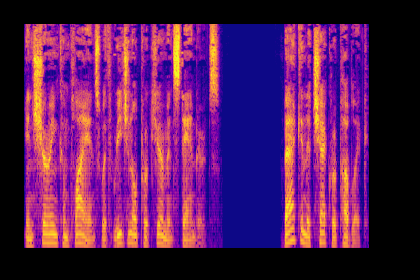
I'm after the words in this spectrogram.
ensuring compliance with regional procurement standards. Back in the Czech Republic,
